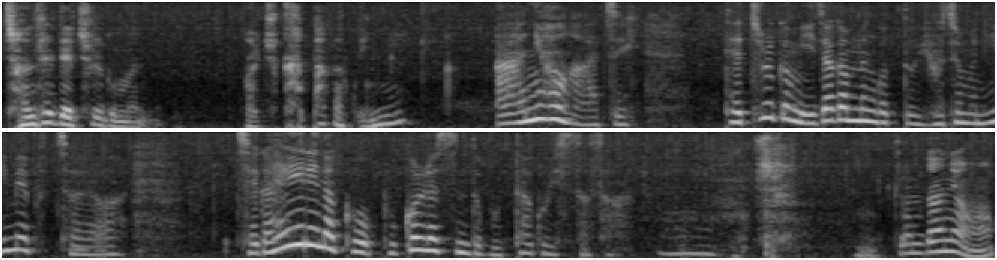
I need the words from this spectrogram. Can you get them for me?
전세 대출금은 얼추 갚아가고 있니? 아니요, 아직. 대출금 이자 갚는 것도 요즘은 힘에 붙여요. 제가 헤일이 낳고 보컬 레슨도 못하고 있어서. 어, 쫀다냐.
